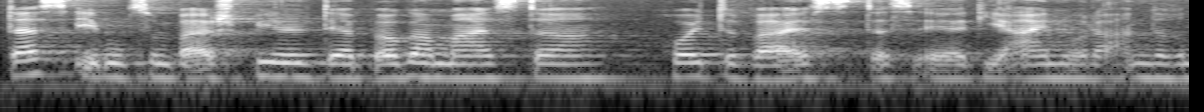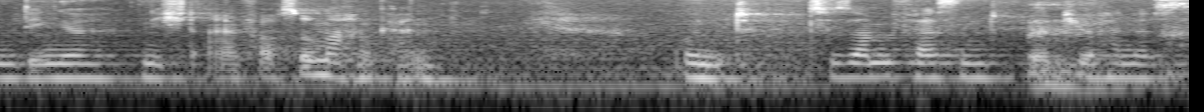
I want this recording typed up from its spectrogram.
dass eben zum Beispiel der Bürgermeister heute weiß, dass er die ein oder anderen Dinge nicht einfach so machen kann. Und zusammenfassend wird Johannes.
